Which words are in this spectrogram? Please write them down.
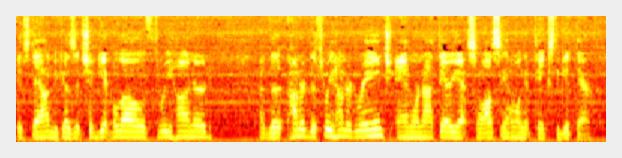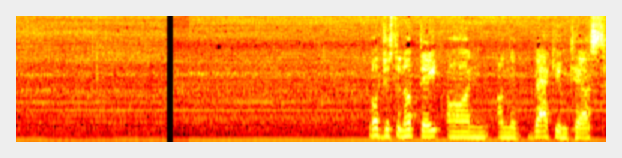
it's down because it should get below 300 uh, the 100 to 300 range and we're not there yet so I'll see how long it takes to get there. Well just an update on on the vacuum test.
